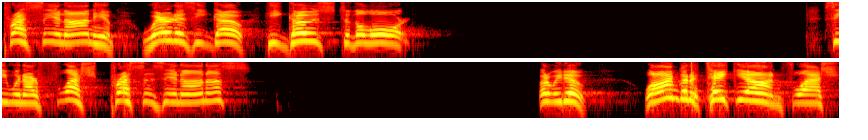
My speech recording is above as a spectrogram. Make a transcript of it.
press in on him, where does he go? He goes to the Lord. See, when our flesh presses in on us, what do we do? Well, I'm going to take you on, flesh.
